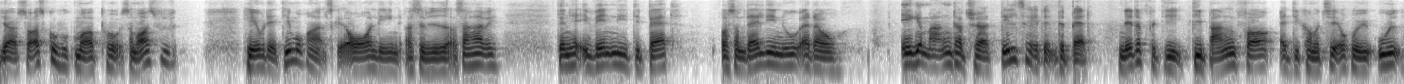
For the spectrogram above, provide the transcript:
jeg så også kunne hugge mig op på, som også vil hæve det, de moralske overlegne osv. Og så har vi den her eventlige debat, og som der er lige nu, er der jo ikke mange, der tør deltage i den debat. Netop fordi de er bange for, at de kommer til at ryge ud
